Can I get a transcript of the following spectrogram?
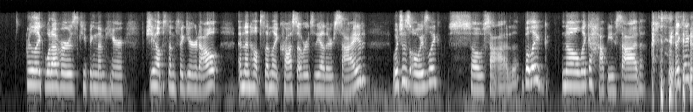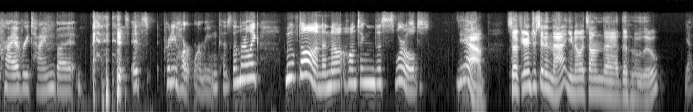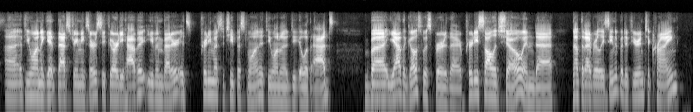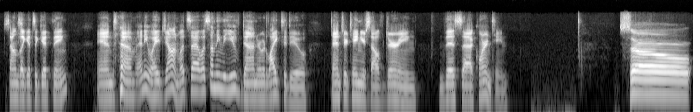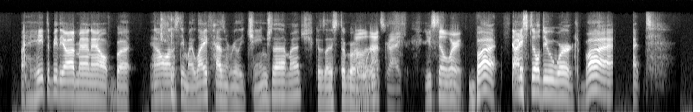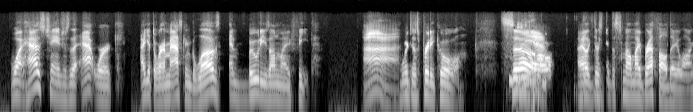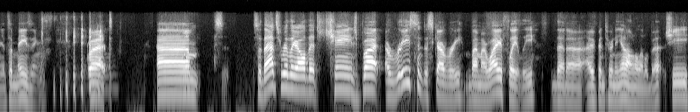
or like whatever's keeping them here she helps them figure it out and then helps them like cross over to the other side which is always like so sad. But like no like a happy sad. Like i cry every time but it's pretty heartwarming because then they're like moved on and not haunting this world. yeah. So if you're interested in that, you know, it's on the the Hulu. Yes. Uh, if you want to get that streaming service, if you already have it, even better. It's pretty much the cheapest one if you want to deal with ads. But yeah, the Ghost Whisperer there, pretty solid show, and uh, not that I've really seen it, but if you're into crying, sounds like it's a good thing. And um, anyway, John, what's uh, what's something that you've done or would like to do to entertain yourself during this uh, quarantine? So I hate to be the odd man out, but in all honesty, my life hasn't really changed that much because I still go to Oh, work. that's right. You still work. but I still do work. But what has changed is that at work, I get to wear a mask and gloves and booties on my feet, Ah. which is pretty cool. So Yeah. I just get to smell my breath all day long. It's amazing. But um, s- so that's really all that's changed. But a recent discovery by my wife lately that uh, I've been tuning in on a little bit. She,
